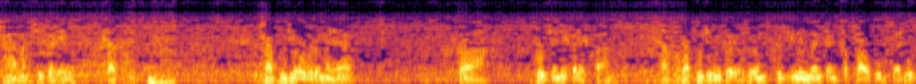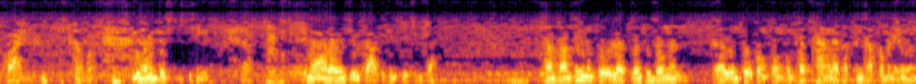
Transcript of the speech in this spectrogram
ช้าบางทีก็เร็วครับถ้าผู้ที่อบรมมาแล้ว ก็พูดอย่างนี้ก็ได้ความครับผมถ้าผู้ที่ไม่เคยอบรมพูดอย่างนี้เหมือนกันกับเป่าหูใส่หูควายครับผมได้ยินแต่ครับเนี่ยอะไรมันจึงกล่าวไปถึงจิตถึงใจตอนตอนที่หลวงปู่เลิกเดินทุดงค์นั่นเอ่อหลวงปู่คงคงคงพบทางแล้วครับถึงกลับเข้ามาในเมือง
